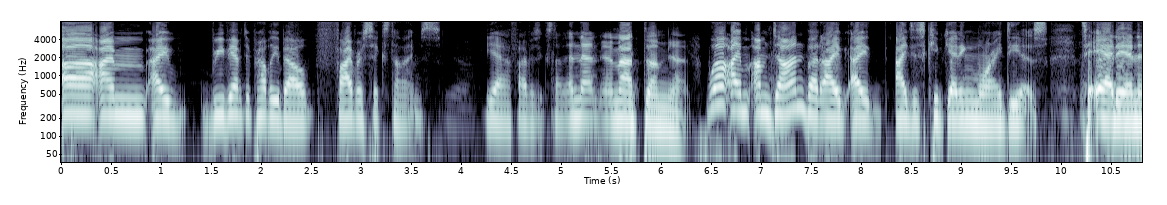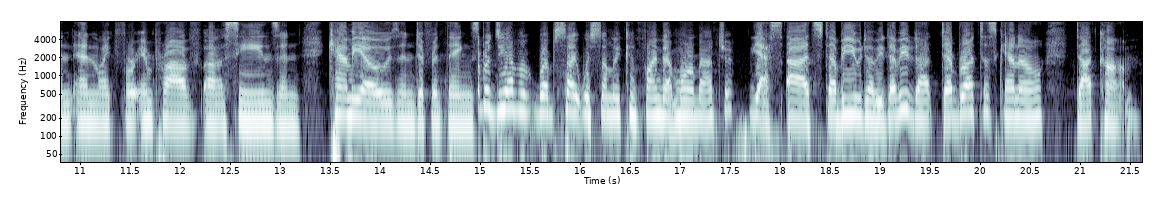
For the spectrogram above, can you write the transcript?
I'm I revamped it probably about five or six times. Yeah, five or six times, and then You're not done yet. Well, I'm I'm done, but I I, I just keep getting more ideas to add in and, and like for improv uh, scenes and cameos and different things. But do you have a website where somebody can find out more about you? Yes, uh, it's www.deborahtuscano.com.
